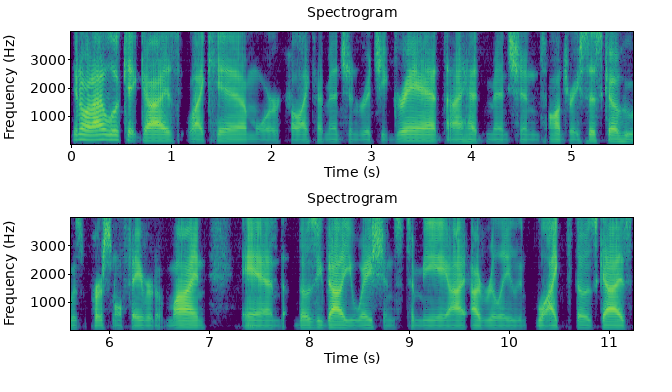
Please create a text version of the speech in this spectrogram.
you know, when I look at guys like him, or like I mentioned, Richie Grant, I had mentioned Andre Cisco, who was a personal favorite of mine. And those evaluations to me, I, I really liked those guys.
